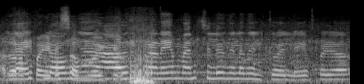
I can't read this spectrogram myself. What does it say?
ലൈഫ് ഉറപ്പായിട്ട് ലോങ് ആ ഒരു പ്രണയം മനസ്സിൽ നിലനിൽക്കുമല്ലേ എപ്പോഴും?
